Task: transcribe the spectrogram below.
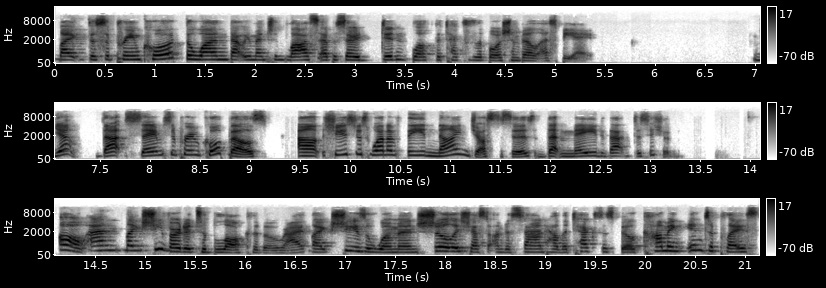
like the Supreme Court, the one that we mentioned last episode, didn't block the Texas abortion bill SB8. Yep, that same Supreme Court bells. Uh, she's just one of the nine justices that made that decision. Oh, and like she voted to block the bill, right? Like she is a woman. Surely she has to understand how the Texas bill coming into place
